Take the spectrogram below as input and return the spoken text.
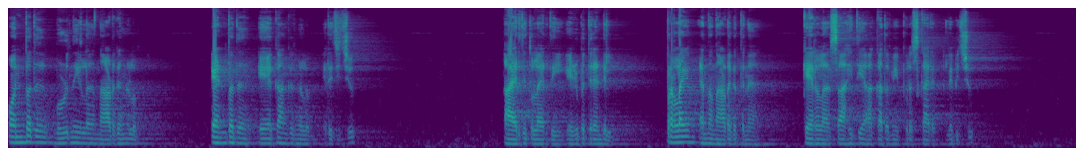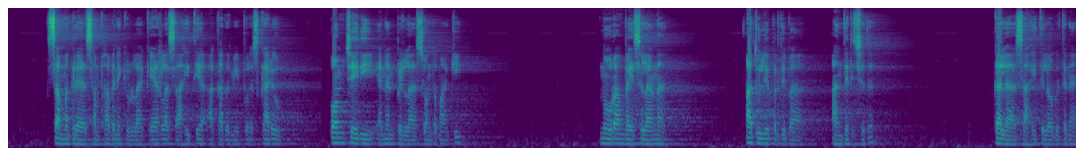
ഒൻപത് മുഴുനീള നാടകങ്ങളും എൺപത് ഏകാംഗങ്ങളും രചിച്ചു. ആയിരത്തി തൊള്ളായിരത്തി എഴുപത്തിരണ്ടിൽ പ്രളയം എന്ന നാടകത്തിന് കേരള സാഹിത്യ അക്കാദമി പുരസ്കാരം ലഭിച്ചു. സമഗ്ര സംഭാവനയ്ക്കുള്ള കേരള സാഹിത്യ അക്കാദമി പുരസ്കാരവും ഓംചേരി എൻ എൻ പിള്ള സ്വന്തമാക്കി. നൂറാം വയസ്സിലാണ് അതുല്യ പ്രതിഭ അന്തരിച്ചത്. കലാ സാഹിത്യ ലോകത്തിന്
